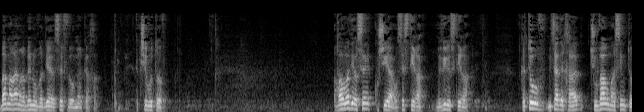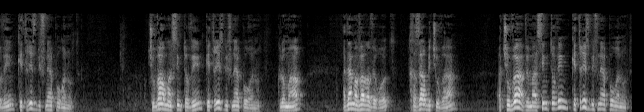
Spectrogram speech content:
בא מרן רבנו עובדיה יוסף ואומר ככה, תקשיבו טוב. הרב עובדיה עושה קושייה, עושה סתירה, מביא לסתירה. כתוב מצד אחד, תשובה ומעשים טובים כתריס בפני הפורענות. תשובה ומעשים טובים כתריס בפני הפורענות. כלומר, אדם עבר עבירות, חזר בתשובה, התשובה ומעשים טובים כתריס בפני הפורענות.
